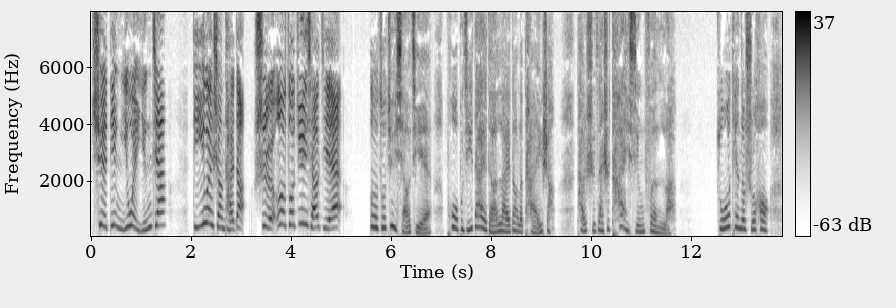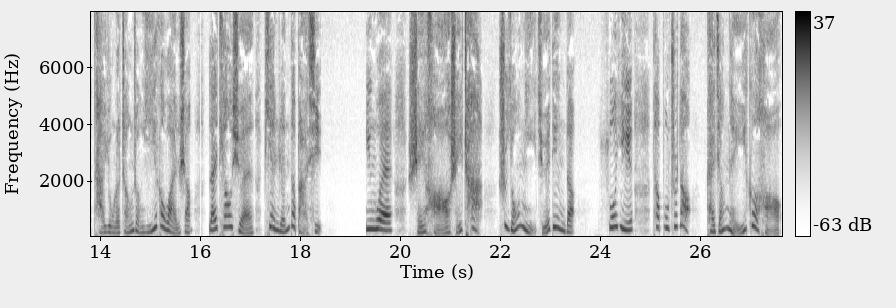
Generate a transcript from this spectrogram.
确定一位赢家。第一位上台的是恶作剧小姐。恶作剧小姐迫不及待的来到了台上，她实在是太兴奋了。昨天的时候，她用了整整一个晚上来挑选骗人的把戏，因为谁好谁差是由你决定的，所以她不知道该讲哪一个好。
